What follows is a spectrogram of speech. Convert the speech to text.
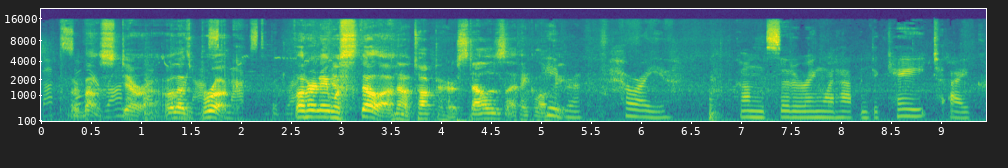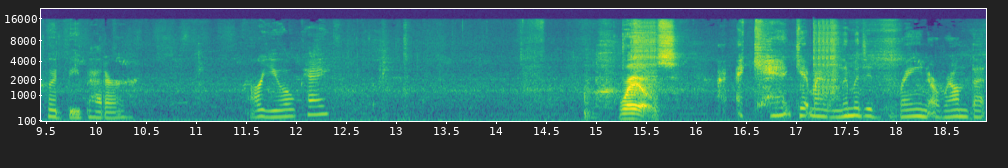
That's What about ironic Stara? Oh, that's Brooke. Max Thought her name was Stella. No, talk to her. Stella's, I think, lumpy. Hey, Brooke. How are you? Considering what happened to Kate, I could be better. Are you okay? Whales. I, I can't get my limited brain around that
